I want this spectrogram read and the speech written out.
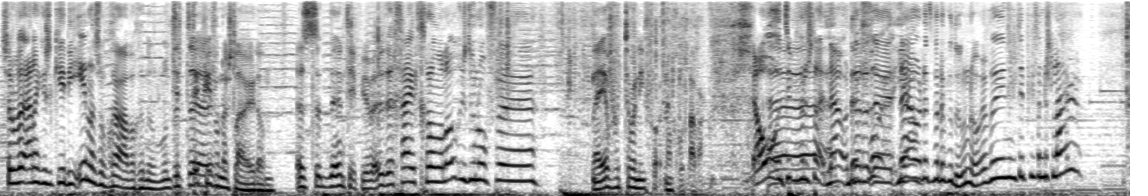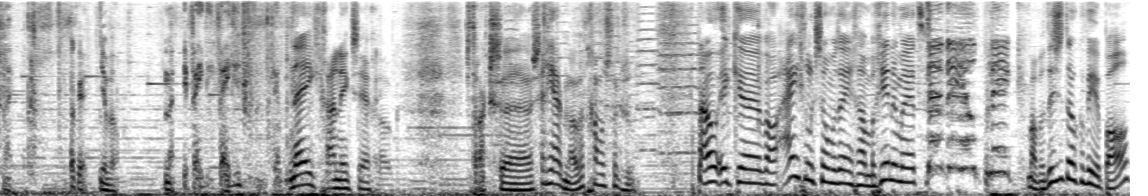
Zullen we eigenlijk eens een keer die inlandsopgave gaan doen? Want het, Tipje eh, van de sluier dan. Dat is een tipje. Ga je het chronologisch doen of... eh, Nee, over 24. Nou goed, laat maar. Oh, een tipje van de Eh, sluier. Nou, dat, eh, ja. nou, dat wil ik wel doen hoor. Wil je een tipje van de sluier? Oké, jawel. Nee, ik weet niet, ik weet niet. Nee, ik ga niks zeggen ook. Straks, eh, zeg jij het maar, wat gaan we straks doen? Nou, ik eh wou eigenlijk zo meteen gaan beginnen met... De wildprik. Maar wat is het ook alweer, Paul?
